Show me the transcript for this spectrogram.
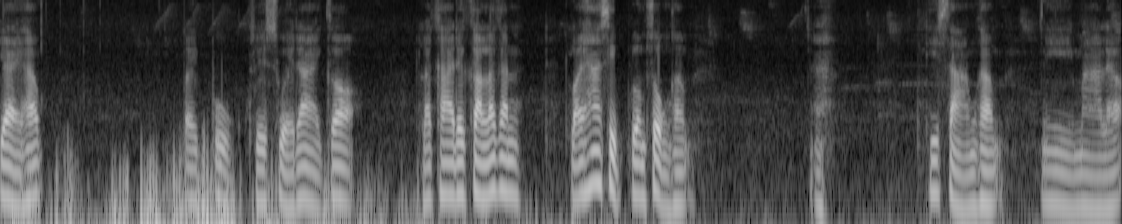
ใหญ่ครับ ไปปลูกสวยๆได้ก็ราคาเดียวกันแล้วกัน 150 รวมส่งครับ ที่ 3 ครับ นี่มาแล้ว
